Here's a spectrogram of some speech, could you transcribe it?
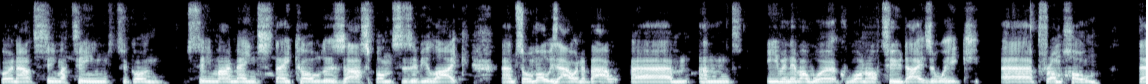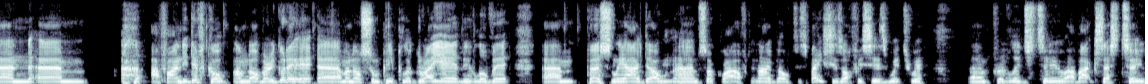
going out to see my teams, to go and see my main stakeholders, our sponsors, if you like. Um, so I'm always out and about. Um, and even if I work one or two days a week uh, from home, then um, I find it difficult. I'm not very good at it. Um, I know some people are great at it, they love it. Um, personally, I don't. Um, so quite often I go to Spaces offices, which we're um, privileged to have access to.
